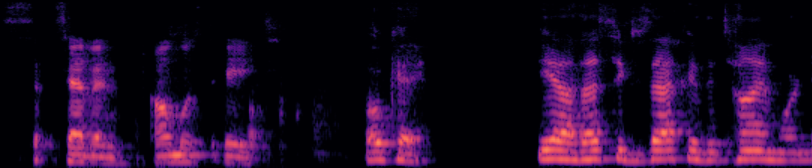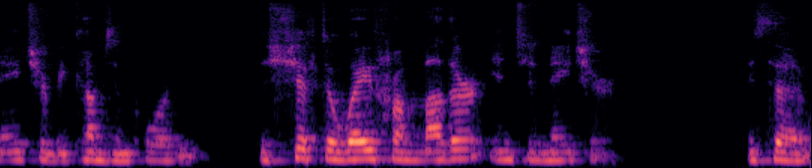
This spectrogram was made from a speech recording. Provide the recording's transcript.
Seven almost eight. Okay yeah, that's exactly the time where nature becomes important. The shift away from mother into nature. It's a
